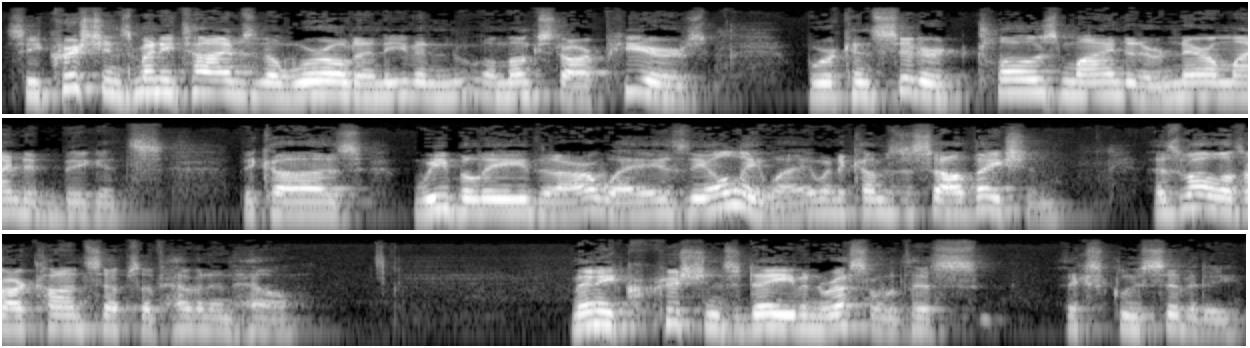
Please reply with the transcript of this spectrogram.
See, Christians, many times in the world and even amongst our peers, were considered closed minded or narrow minded bigots because we believe that our way is the only way when it comes to salvation, as well as our concepts of heaven and hell. Many Christians today even wrestle with this exclusivity,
